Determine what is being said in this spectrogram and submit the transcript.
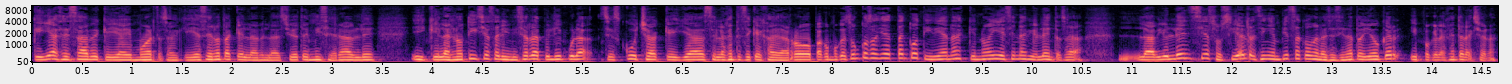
que ya se sabe que ya hay muertes, o sea, que ya se nota que la, ciudad es miserable y que las noticias al iniciar la película se escucha que ya se, la gente se queja de la ropa, como que son cosas ya tan cotidianas que no hay escenas violentas. O sea, la violencia social recién empieza con el asesinato de Joker y porque la gente reacciona.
